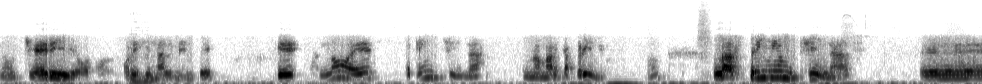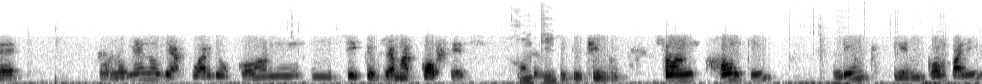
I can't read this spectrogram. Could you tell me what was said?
¿no? Cherry originalmente, que no es en China una marca premium. Las premium chinas, eh, por lo menos de acuerdo con un sitio que se llama Cofes, Honky. sitio chino, son Honky, Link y Company.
